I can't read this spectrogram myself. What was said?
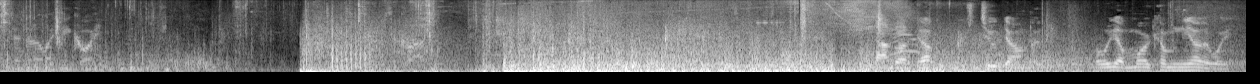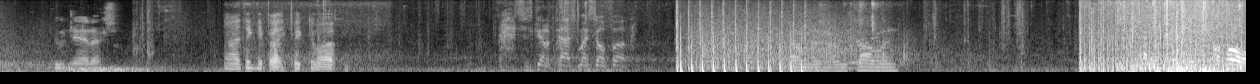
Sending out my decoy. Down one. Yep, there's two down there. Oh, we got more coming the other way. Shooting at us. No, I think they probably picked him up. I Just gotta patch myself up. Coming, I'm coming. Oh,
